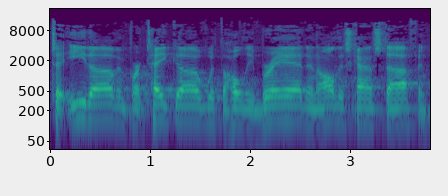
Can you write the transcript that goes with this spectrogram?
to eat of and partake of with the holy bread and all this kind of stuff. And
